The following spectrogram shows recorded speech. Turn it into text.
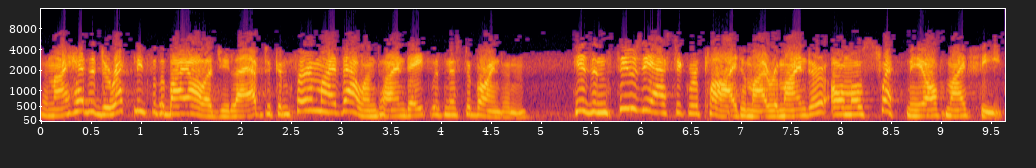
and I headed directly for the biology lab to confirm my Valentine date with Mr. Boynton. His enthusiastic reply to my reminder almost swept me off my feet.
